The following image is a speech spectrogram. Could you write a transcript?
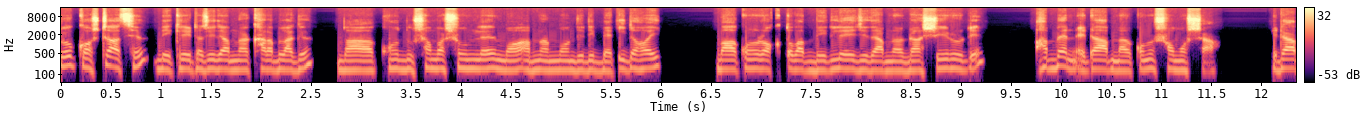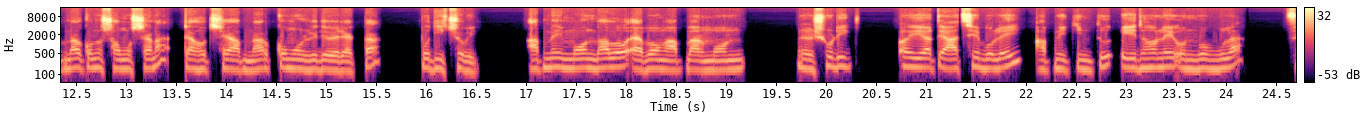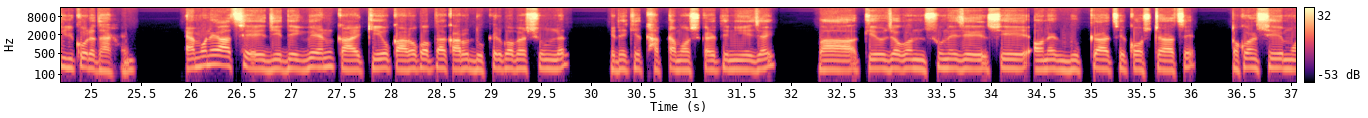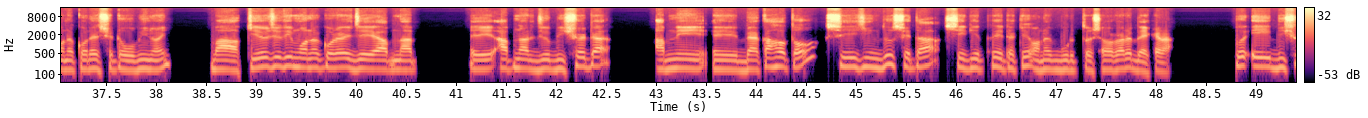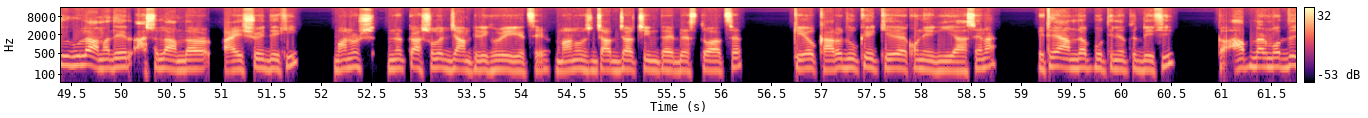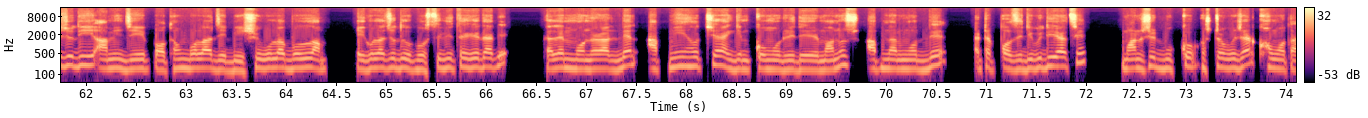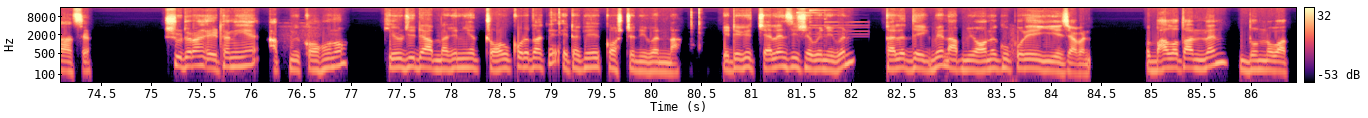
একটু কষ্ট আছে, দেখলে এটা যদি আপনার খারাপ লাগে বা কোনো দুঃসংবাদ শুনলে আপনার মন যদি ব্যতীত হয় বা কোনো রক্তপাত দেখলে যদি আপনার গা শির ওঠে ভাববেন এটা আপনার কোনো সমস্যা। এটা আপনার কোনো সমস্যা না, এটা হচ্ছে আপনার কোমর হৃদয়ের একটা প্রতিচ্ছবি। আপনি মন ভালো এবং আপনার মন সঠিক ইয়াতে আছে বলেই আপনি কিন্তু এই ধরনের অনুভবগুলা ফিল করে থাকেন। এমনই আছে যে দেখবেন কেউ কারও কথা, কারও দুঃখের কথা শুনলেন এটাকে ঠাট্টা মস্কারিতে নিয়ে যায় বা কেউ যখন শুনে যে সে অনেক দুঃখে আছে কষ্টে আছে তখন সে মনে করে সেটা অভিনয়। বা কেউ যদি মনে করে যে আপনার এই আপনার যে বিষয়টা আপনি এ, ব্যাকা হতো সে কিন্তু সেটা সেক্ষেত্রে এটাকে অনেক গুরুত্ব সহকারে দেখে না। তো এই বিষয়গুলো আমাদের আসলে আমরা প্রায়শই দেখি। মানুষ অনেকটা আসলে যান্ত্রিক হয়ে গেছে। মানুষ যার যার চিন্তায় ব্যস্ত আছে কেউ কারও দুঃখে কেউ এখন এগিয়ে আসে না। এটাই আমরা প্রতিনিয়ত দেখি। তো আপনার মধ্যে যদি আমি যে প্রথম বলা যে বিষয়গুলো বললাম, এগুলা যদি উপস্থিতি থেকে থাকে, তাহলে মনে রাখবেন আপনি হচ্ছে একজন কোমর হৃদয়ের মানুষ। আপনার মধ্যে একটা পজিটিভিটি আছে, মানুষের দুঃখ, কষ্ট বোঝার ক্ষমতা আছে। সুতরাং এটা নিয়ে আপনি কখনো কেউ যদি আপনাকে নিয়ে ট্রল করে থাকে, এটাকে কষ্টে নেবেন না। এটাকে চ্যালেঞ্জ হিসেবে নেবেন। তাহলে দেখবেন আপনি অনেক উপরে এগিয়ে যাবেন। ভালো থাকবেন। ধন্যবাদ।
